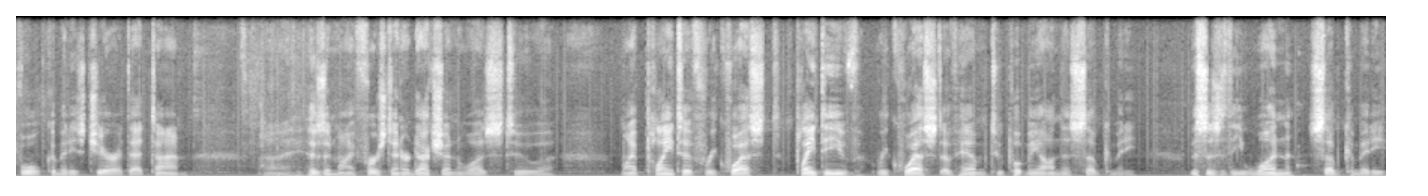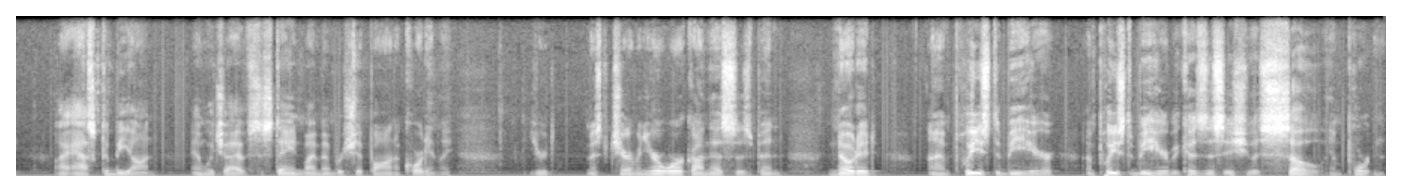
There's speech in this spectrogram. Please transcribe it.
full committee's chair at that time, uh, his and my first introduction was to uh, my plaintiff request, plaintiff request of him to put me on this subcommittee. This is the one subcommittee I asked to be on, and which I have sustained my membership on accordingly. Your, Mr. Chairman, your work on this has been noted. I'm pleased to be here. I'm pleased to be here because this issue is so important.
